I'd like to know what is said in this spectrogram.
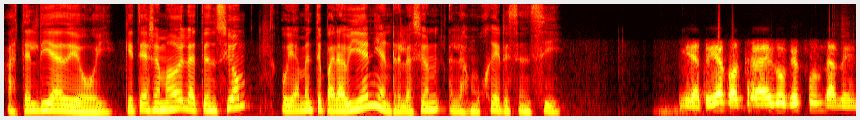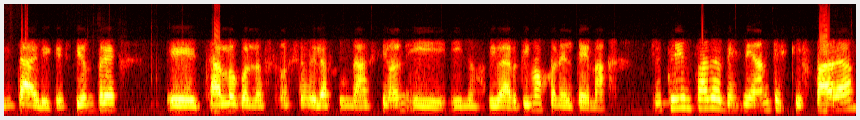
hasta el día de hoy, que te ha llamado la atención, obviamente para bien y en relación a las mujeres en sí? Mira, te voy a contar algo que es fundamental y que siempre eh, charlo con los socios de la fundación y, nos divertimos con el tema. Yo estoy en FADA desde antes que FADA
